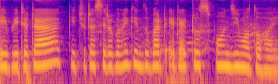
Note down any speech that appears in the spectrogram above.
এই পিঠেটা কিছুটা সেরকমই কিন্তু বাট এটা একটু স্পঞ্জি মতো হয়।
